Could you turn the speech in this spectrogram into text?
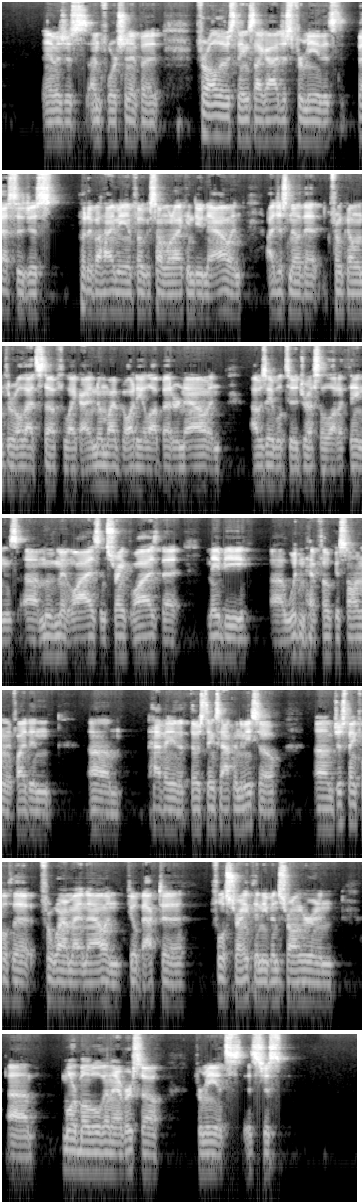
it was just unfortunate, but for all those things, like I just for me, it's best to just put it behind me and focus on what I can do now. And I just know that from going through all that stuff, like I know my body a lot better now, and I was able to address a lot of things uh, movement wise and strength wise that maybe uh, wouldn't have focused on if I didn't um, have any of those things happen to me. So um, just thankful for, for where I'm at now and feel back to full strength and even stronger and uh, more mobile than ever. So for me, it's it's just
